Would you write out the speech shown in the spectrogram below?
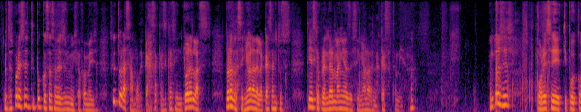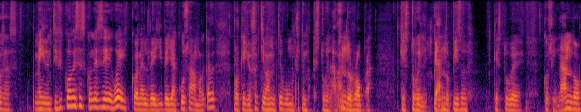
Entonces por ese tipo de cosas a veces mi jefa me dice, es que tú eras amo de casa, casi casi, tú eres, la, tú eres la señora de la casa, entonces tienes que aprender mañas de señora de la casa también, ¿no? Entonces, por ese tipo de cosas, me identifico a veces con ese güey, con el de, de Yakuza amo de casa, porque yo efectivamente hubo mucho tiempo que estuve lavando ropa, que estuve limpiando pisos, que estuve cocinando,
